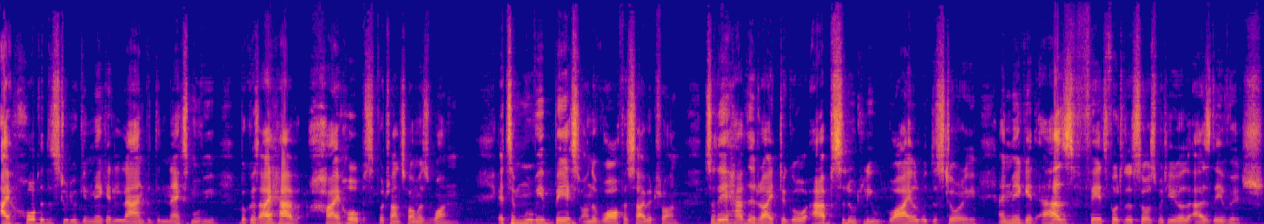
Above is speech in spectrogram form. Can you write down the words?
I hope that the studio can make it land with the next movie because I have high hopes for Transformers 1. It's a movie based on the war for Cybertron, so they have the right to go absolutely wild with the story and make it as faithful to the source material as they wish.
